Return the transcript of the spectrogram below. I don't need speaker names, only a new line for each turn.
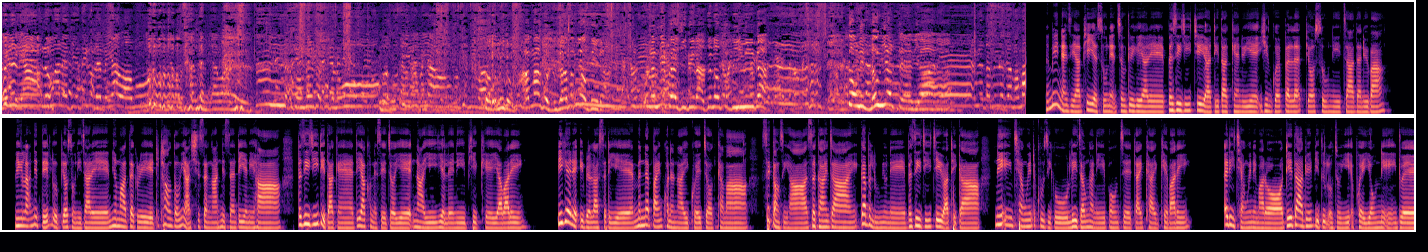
အဲ့ဒါလေလုံးဝလည်းဖြစ်သိလို့လည်းမရပါဘူး။ဘာသာမမရပါဘူး။အကုန်လုံးတော့ကိုဘလို့ဘာလို့သိလို့မရဘူးဖြစ်နေပါ
တော့သမီးတို့အမကိုလူလာမမြောက်သေးတာကိုလည်းနှစ်ပဲရှိသေးတာကျွန်တော်ပပီလေးကကောင်းလေးလုံးရတယ်ဗျာ။
ဦးသမီးတို့ကမမ
မမေ့နိုင်စရာဖြစ်ရဆိုးနဲ့ကြုံတွေ့ခဲ့ရတဲ့ပစီကြီးကြေးရွာဒေသခံတွေရဲ့ရင်ကွဲပက်လက်ပြောဆိုနေကြတဲ့တွေပါ မင်္ဂလာနှစ်တည်းလို့ပြောဆိုနေကြတဲ့မြန်မာတက္ကရာ1385နှစ်ဆန်းတရနေ့ဟာပစီကြီးဒေသခံ180ကျော်ရဲ့နာရီရက်လဲနေဖြစ်ခဲ့ရပါတယ်ပြီးခဲ့တဲ့ဧပြီလ17ရက်မနက်ပိုင်း9နာရီခွဲကျော်ခန့်မှာစစ်ကောင်စီဟာသကိုင်းတိုင်းကပ်ဘလူမြို့နယ်ပစီကြီးကျေးရွာထိပ်ကနေအိမ်ခြံဝင်းတစ်ခုစီကိုလေကြောင်းကနေပုံကျဲတိုက်ခိုက်ခဲ့ပါတယ်။အဲ့ဒီခြံဝင်းထဲမှာတော့ဒေတာတွင်းပြည်သူ့လုံခြုံရေးအဖွဲ့ရုံးနေအိမ်အတွက်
